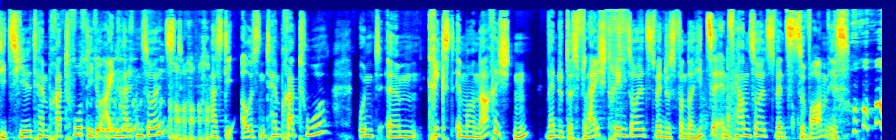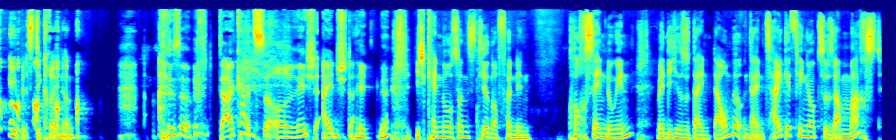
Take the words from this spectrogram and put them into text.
die Zieltemperatur, die du einhalten sollst, hast die Außentemperatur und ähm, kriegst immer Nachrichten, wenn du das Fleisch drehen sollst, wenn du es von der Hitze entfernen sollst, wenn es zu warm ist. Übelste Krönung. Also, da kannst du auch richtig einsteigen. Ne? Ich kenne nur sonst hier noch von den Kochsendungen, wenn du hier so deinen Daumen und deinen Zeigefinger zusammen machst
